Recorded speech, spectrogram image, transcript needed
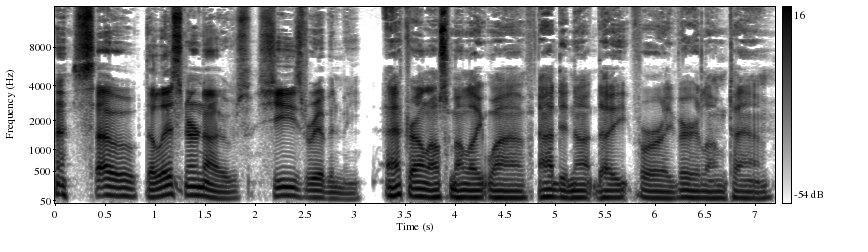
so the listener knows she's ribbing me. After I lost my late wife, I did not date for a very long time.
